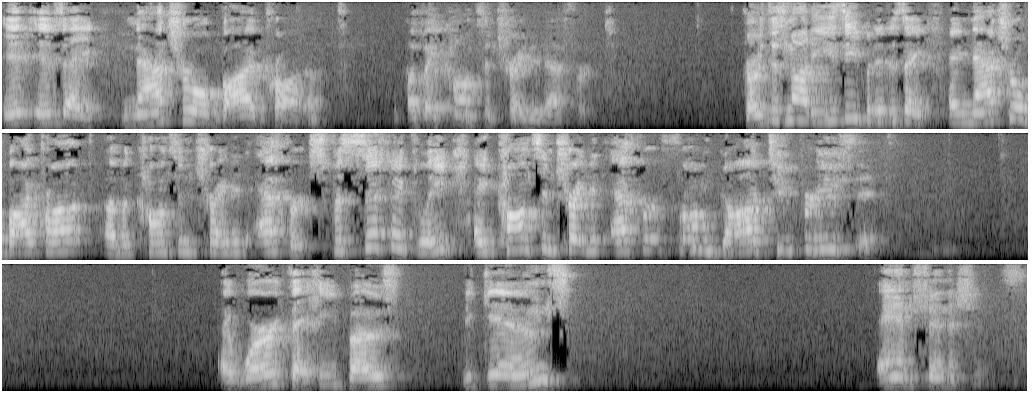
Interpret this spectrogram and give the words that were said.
it is a natural byproduct of a concentrated effort. Growth is not easy, but it is a, a natural byproduct of a concentrated effort, specifically a concentrated effort from God to produce it. A work that He both begins and finishes.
